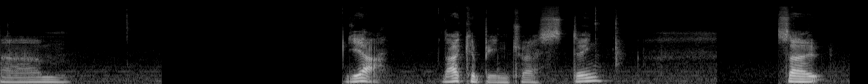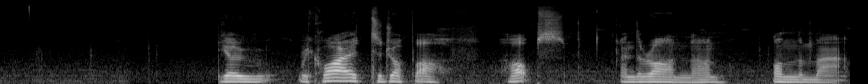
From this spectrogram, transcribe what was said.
Um, yeah, that could be interesting. So, you're required to drop off hops and there are none on the map.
